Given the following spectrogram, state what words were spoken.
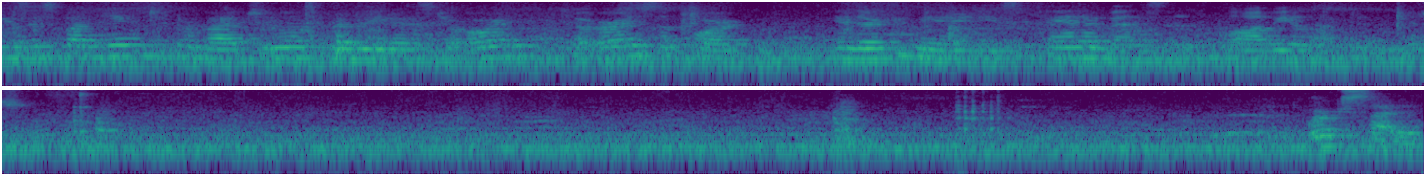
uses funding to provide tools for leaders to earn, to earn support in their communities, plan events, and lobby elected We're excited.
